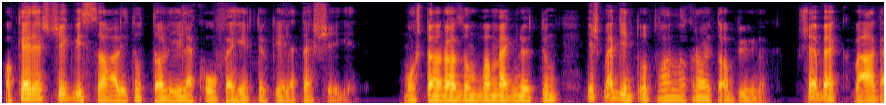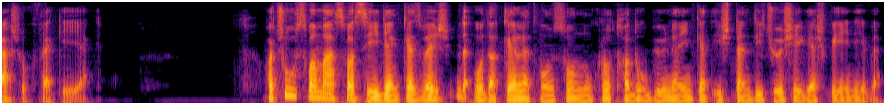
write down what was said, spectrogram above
A keresztség visszaállította a lélek hófehér tökéletességét. Mostanra azonban megnőttünk, és megint ott vannak rajta a bűnök. Sebek, vágások, fekélyek. Ha csúszva-mászva szégyenkezve is, de oda kellett vonszolnunk rothadó bűneinket Isten dicsőséges fényébe.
